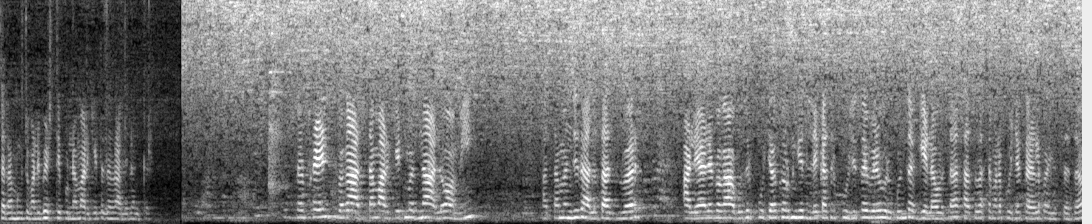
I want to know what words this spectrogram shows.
चला मग तुम्हाला भेटते पुन्हा मार्केटला जाऊन आल्यानंतर. तर फ्रेंड्स बघा आत्ता मार्केटमधनं आलो आम्ही. आता म्हणजे झालं तासभर. आले आले बघा अगोदर पूजा करून घेतले का तर पूजेचा वेळ उरकून गेला होता. सात वाजता मला पूजा करायला पाहिजे तसं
